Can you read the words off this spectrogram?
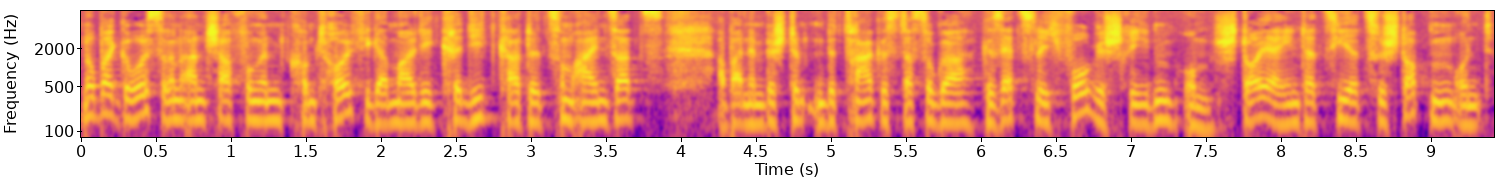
Nur bei größeren Anschaffungen kommt häufiger mal die Kreditkarte zum Einsatz. Aber einem bestimmten Betrag ist das sogar gesetzlich vorgeschrieben, um Steuerhinterzieher zu stoppen. Und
